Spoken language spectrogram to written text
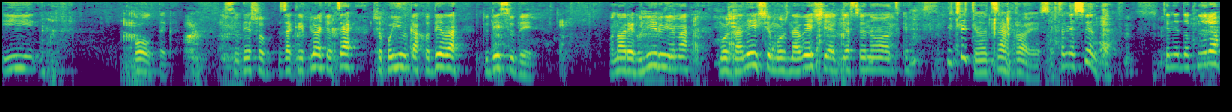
і болтик. Сюди, щоб закріпляти оце, щоб поїлка ходила туди-сюди. Вона регулюємо, можна нижче, можна вище, як для свиноматки. І чого ти оце граєшся? Це не свинка. Ти не до кнуря.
